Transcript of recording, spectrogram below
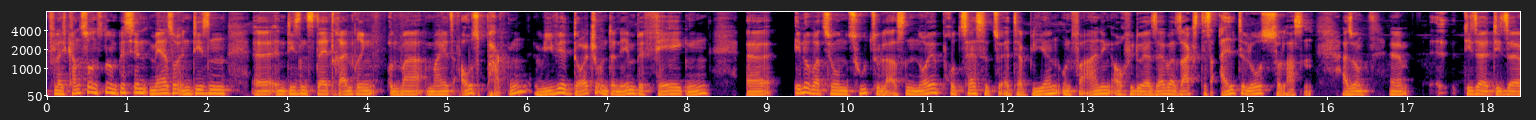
Vielleicht kannst du uns noch ein bisschen mehr so in diesen, äh, in diesen State reinbringen und mal, mal jetzt auspacken, wie wir deutsche Unternehmen befähigen, äh, Innovationen zuzulassen, neue Prozesse zu etablieren und vor allen Dingen auch, wie du ja selber sagst, das Alte loszulassen. Also äh, dieser, dieser,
